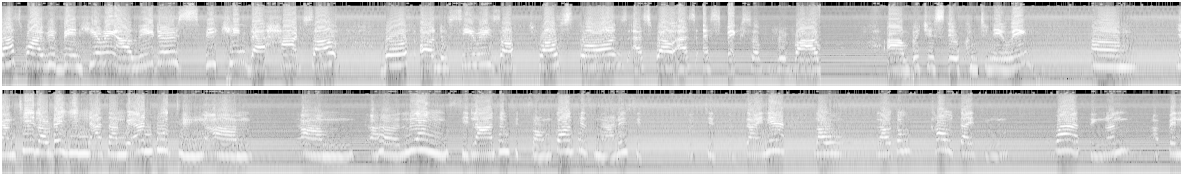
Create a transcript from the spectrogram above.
That's why we've been hearing our leaders speaking their hearts out, both on the series of 12 stones as well as aspects of revival, um, which is still continuing. เอิ่มอย่างที่เราได้ยินอาจารย์ไวอันพูดถึงเรื่องศิลาทั้ง 12 ก้อนเทศนาด้วยสิทธิ์สุดจิตสุดใจเนี่ยเราเราต้องเข้าใจถึงว่าสิ่งนั้นเป็น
